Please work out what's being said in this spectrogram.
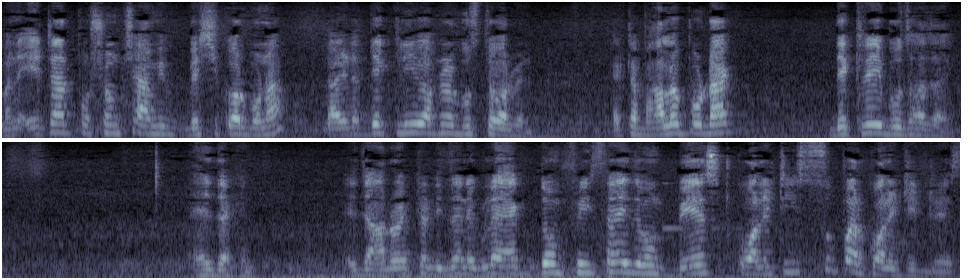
মানে এটার প্রশংসা আমি বেশি করব না, কারণ এটা দেখলেই আপনারা বুঝতে পারবেন। একটা ভালো প্রোডাক্ট দেখলেই বোঝা যায়। এই দেখেন। এই যে আরও একটা ডিজাইন এগুলো একদম ফ্রি সাইজ এবং বেস্ট কোয়ালিটি সুপার কোয়ালিটির ড্রেস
